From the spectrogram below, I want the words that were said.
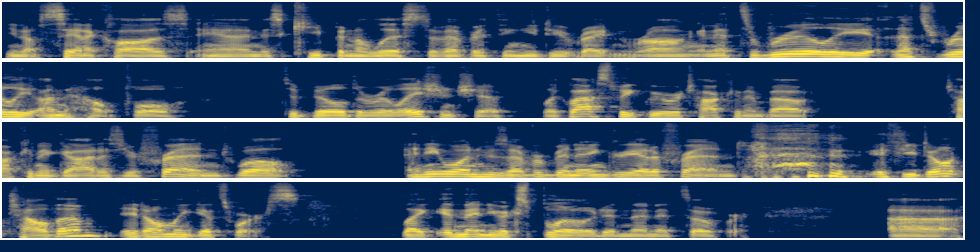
you know, Santa Claus and is keeping a list of everything you do right and wrong. And it's really that's really unhelpful to build a relationship. Like last week we were talking about talking to God as your friend. Well, anyone who's ever been angry at a friend, if you don't tell them, it only gets worse. Like and then you explode and then it's over. Uh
